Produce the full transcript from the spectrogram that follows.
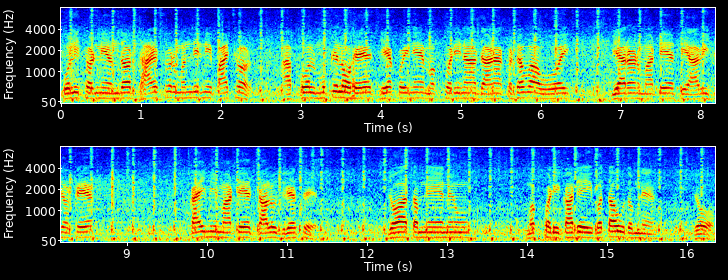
કોલીથડની અંદર ધારેશ્વર મંદિરની પાછળ આ પોલ મૂકેલો છે, જે કોઈને મગફળીના દાણા કઢાવવા હોય, બિયારણ માટે તે આવી શકે, કાયમી માટે ચાલુ જ રહેશે. જો આ તમને એનું મગફળી કાઢે એ બતાવું તમને. જો.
